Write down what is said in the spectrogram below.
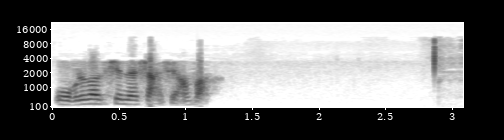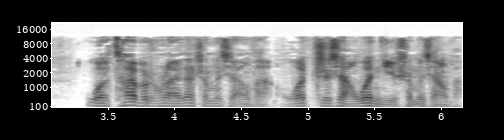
我不知道他现在啥想法。我猜不出来他什么想法，我只想问你什么想法。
